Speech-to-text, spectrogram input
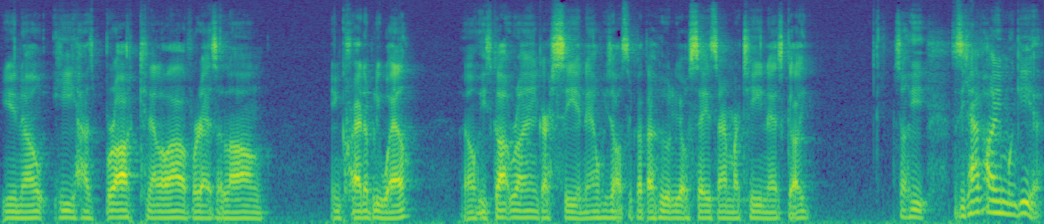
You know, he has brought Canelo Alvarez along incredibly well. You know, he's got Ryan Garcia now. He's also got that Julio Cesar Martinez guy. So he does he have Jaime Munguia?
